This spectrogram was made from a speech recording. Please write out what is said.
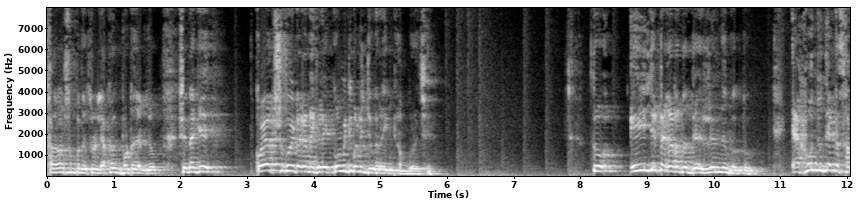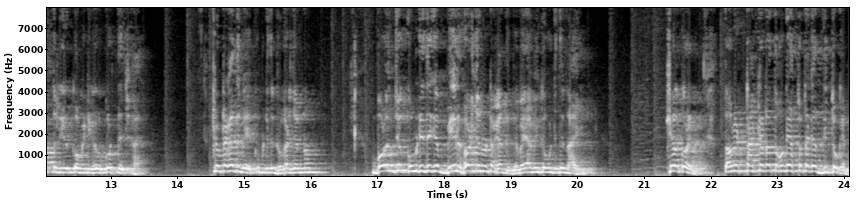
সাধারণ সম্পাদক ছিল, লেখক ভট্টাচার্য, সে নাকি কয়েকশো কোটি টাকা না খেলে কমিটি বাণিজ্য করে ইনকাম করেছে। তো এই যে টাকাটা তো লেনদেন হতো, এখন যদি একটা ছাত্রলীগের কমিটি কেউ করতে চায়, কেউ টাকা দেবে কমিটিতে ঢোকার জন্য? বরঞ্চ কমিটি থেকে বের হওয়ার জন্য টাকা দেবে। ভাই, আমি কমিটিতে নাই। খেয়াল করেন, তাহলে টাকাটা তখন এত টাকা দিত কেন?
